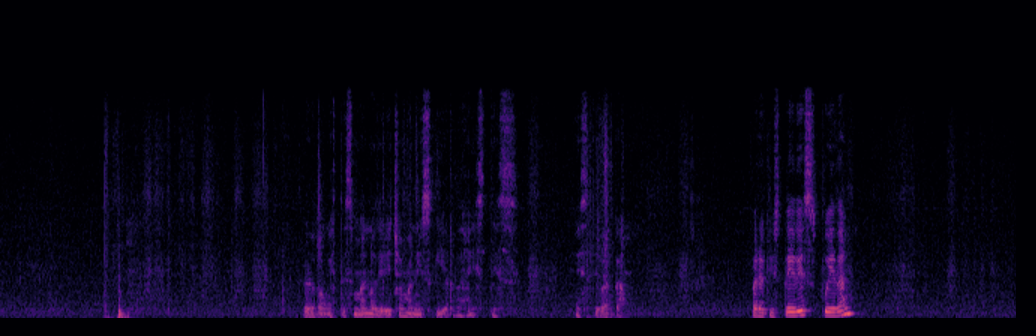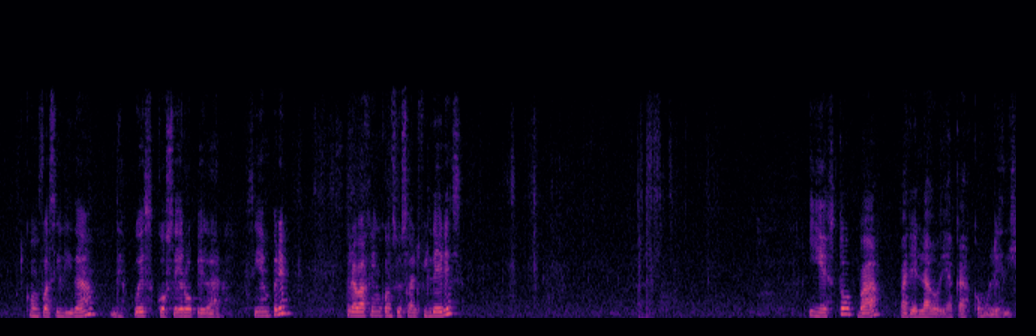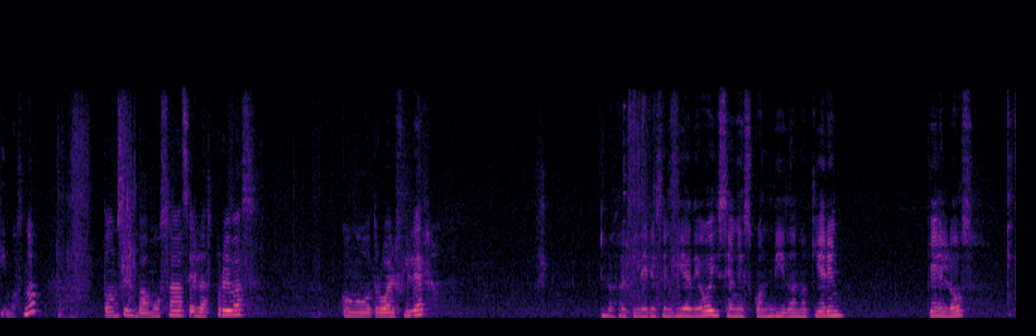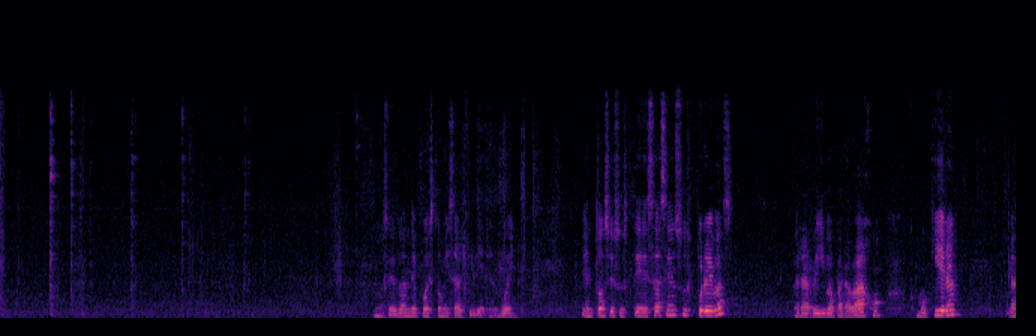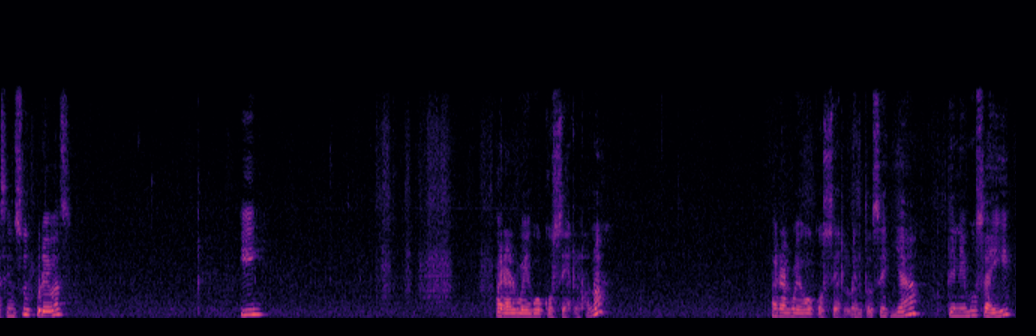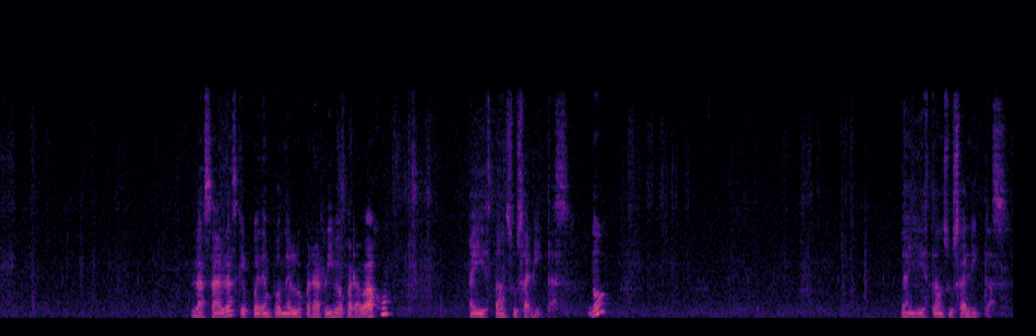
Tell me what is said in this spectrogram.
perdón, este es mano derecha, mano izquierda, este es, este va acá. Para que ustedes puedan con facilidad después coser o pegar. Siempre trabajen con sus alfileres y esto va para el lado de acá como les dijimos no entonces vamos a hacer las pruebas con otro alfiler los alfileres el día de hoy se han escondido no quieren que los no sé dónde he puesto mis alfileres bueno entonces ustedes hacen sus pruebas, para arriba, para abajo, como quieran. Hacen sus pruebas. Y para luego coserlo, ¿no? Para luego coserlo. Entonces ya tenemos ahí las alas que pueden ponerlo para arriba, para abajo. Ahí están sus alitas, ¿no? Allí están sus alitas.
